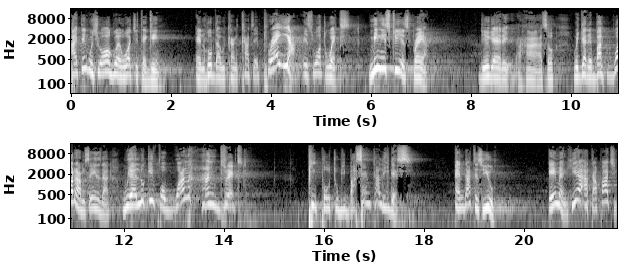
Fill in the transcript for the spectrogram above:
I think we should all go and watch it again and hope that we can catch it. Prayer is what works, ministry is prayer. Do you get it? Uh-huh. So we get it. But what I'm saying is that we are looking for 100 people to be Bacenta leaders. And that is you. Amen. Here at Apache,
